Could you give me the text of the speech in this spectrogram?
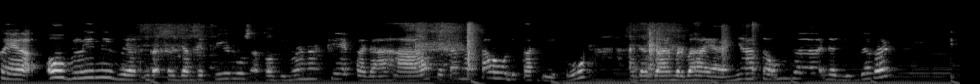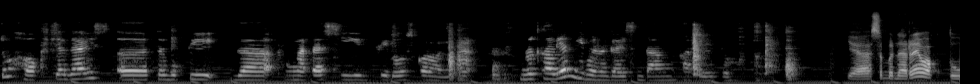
kayak oh beli nih biar nggak terjangkit virus atau gimana kek padahal kita nggak tahu di kartu itu ada bahan berbahayanya atau enggak dan juga kan itu hoax ya guys uh, terbukti gak mengatasi virus corona. Menurut kalian gimana guys tentang kartu itu? Ya sebenarnya waktu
